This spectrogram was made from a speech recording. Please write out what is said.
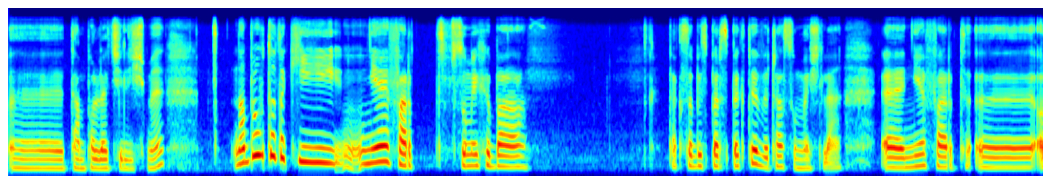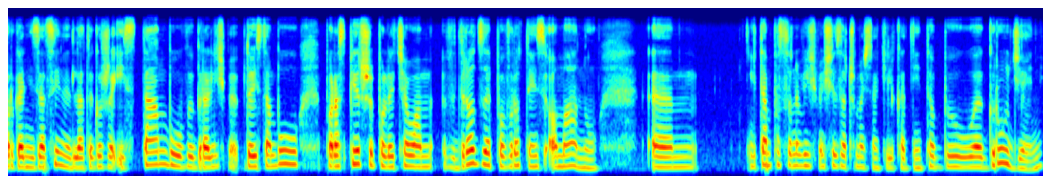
e, tam poleciliśmy. No był to taki niefart, w sumie chyba tak sobie z perspektywy czasu myślę, e, niefart e, organizacyjny, dlatego że Istanbul wybraliśmy, do Istanbulu po raz pierwszy poleciałam w drodze powrotnej z Omanu i tam postanowiliśmy się zatrzymać na kilka dni. To był grudzień,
